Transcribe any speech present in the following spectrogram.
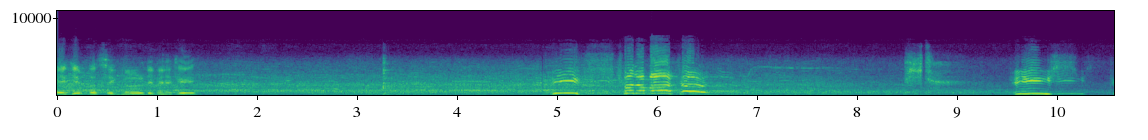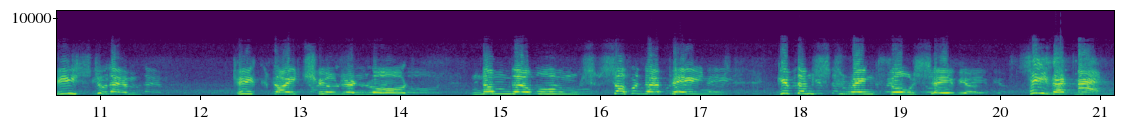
may give the signal, divinity. Peace to the martyrs! Peter. Peace, peace to them. Take thy children, Lord. Numb their wounds, soften their pains. Give them strength, O Savior. Seize that man!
